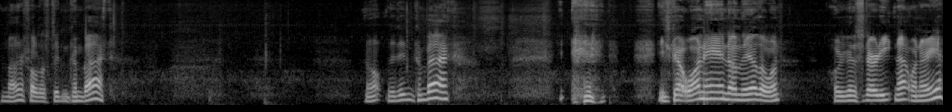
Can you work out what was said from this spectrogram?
The other fellows didn't come back. No, they didn't come back. He's got one hand on the other one. Oh, you're going to start eating that one, are you?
